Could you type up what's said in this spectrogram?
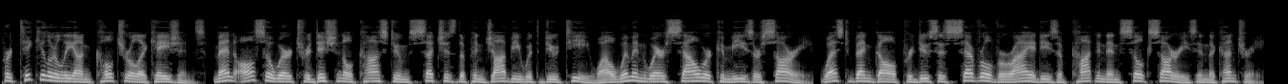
Particularly on cultural occasions, men also wear traditional costumes such as the Punjabi with dhuti while women wear salwar kameez or sari. West Bengal produces several varieties of cotton and silk saris in the country.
